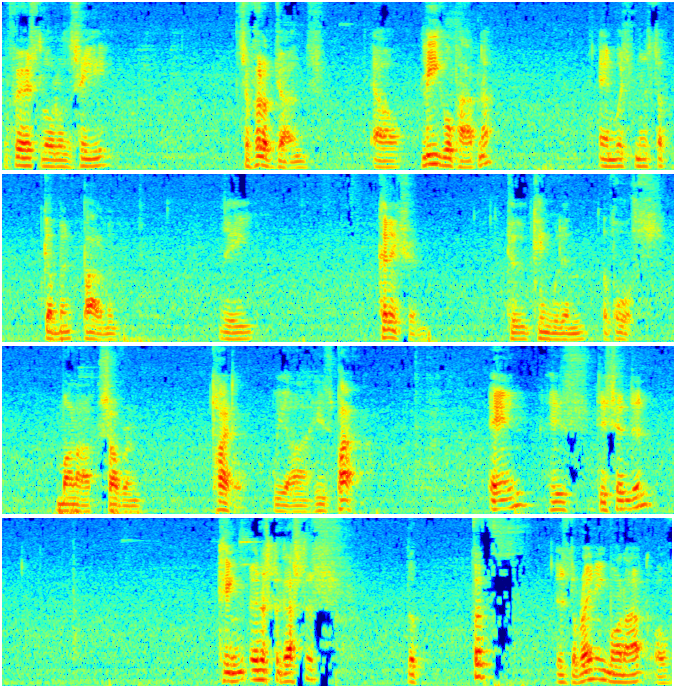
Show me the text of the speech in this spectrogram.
the First Lord of the Sea, Sir Philip Jones, our legal partner, and Westminster Government Parliament, the connection to King William IV's monarch sovereign title. We are his partner. And his descendant, King Ernest Augustus the fifth, is the reigning monarch of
